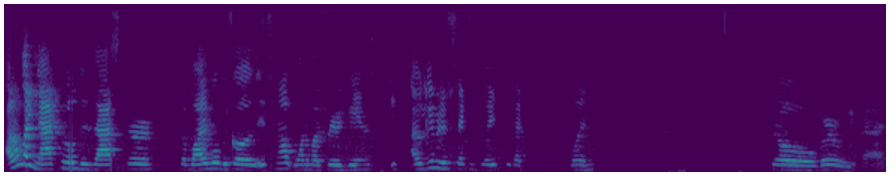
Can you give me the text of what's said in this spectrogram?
I don't like natural disaster survival because it's not one of my favorite games. It's I'll give it a second place for that one. So where are we at?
